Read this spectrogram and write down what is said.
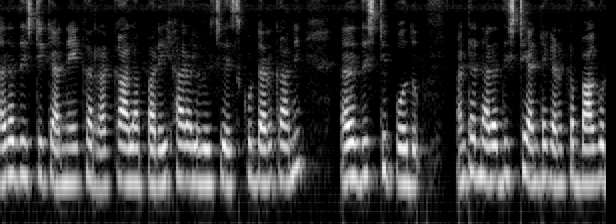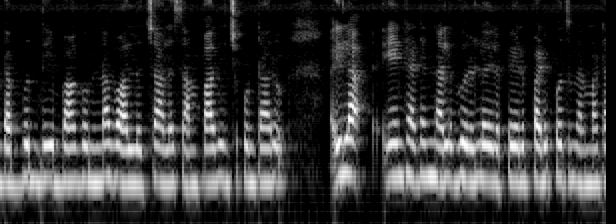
నరదిష్టికి అనేక రకాల పరిహారాలు చేసుకుంటారు కానీ నరదిష్టి పోదు. అంటే నరదిష్టి అంటే కనుక బాగా డబ్బు ఉంది బాగున్న వాళ్ళు చాలా సంపాదించుకుంటారు. ఇలా ఏంటంటే నలుగురిలో ఇలా పేరు పడిపోతుందన్నమాట.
